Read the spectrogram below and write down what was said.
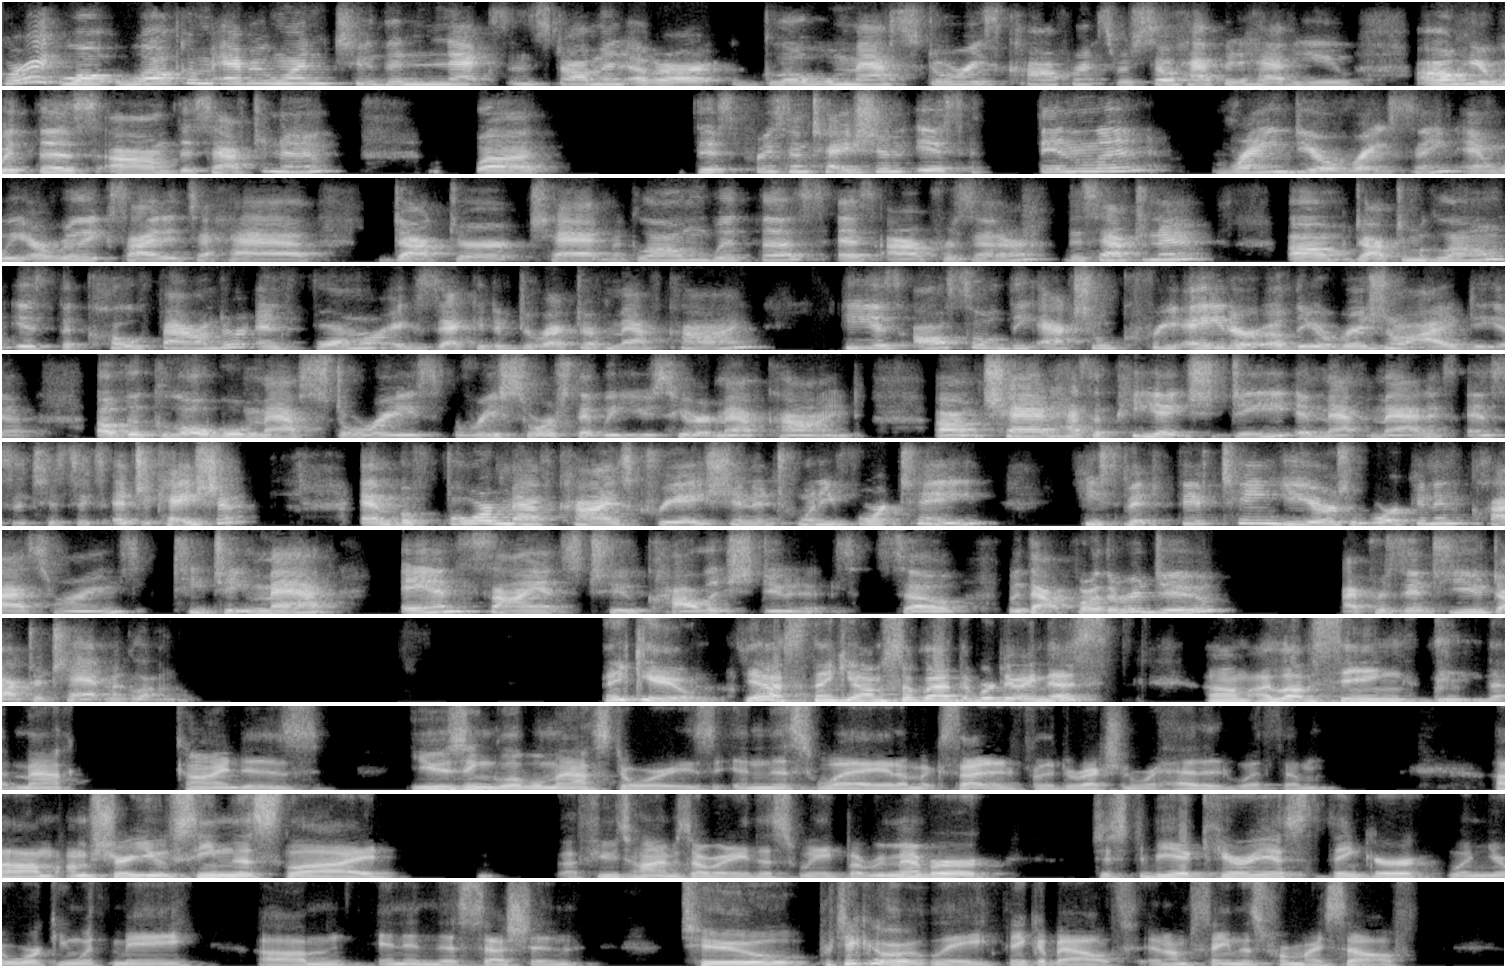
Great. Well, welcome everyone to the next installment of our Global Math Stories Conference. We're so happy to have you all here with us um, this afternoon. Uh, this presentation is Finland Reindeer Racing, and we are really excited to have Dr. Chad McGlone with us as our presenter this afternoon. Um, Dr. McGlone is the co-founder and former executive director of MathKind. He is also the actual creator of the original idea of the Global Math Stories resource that we use here at MathKind. Um, Chad has a PhD in mathematics and statistics education. And before MathKind's creation in 2014, he spent 15 years working in classrooms teaching math and science to college students. So without further ado, I present to you Dr. Chad McGlone. Thank you. Yes, thank you. I'm so glad that we're doing this. Um, I love seeing that MathKind is using global math stories in this way, and I'm excited for the direction we're headed with them. Um, I'm sure you've seen this slide a few times already this week, but remember just to be a curious thinker when you're working with me um, and in this session to particularly think about, and I'm saying this for myself,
